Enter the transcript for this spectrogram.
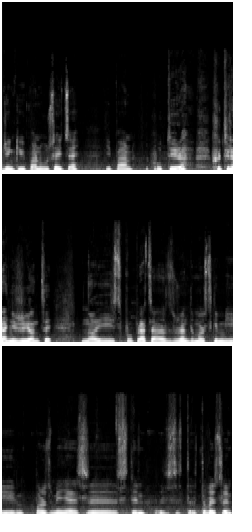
dzięki panu Husejce i pan Hutyra, Hutyra nieżyjący. No i współpraca z Urzędem Morskim i porozumienie z, z tym, z Towarzystwem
